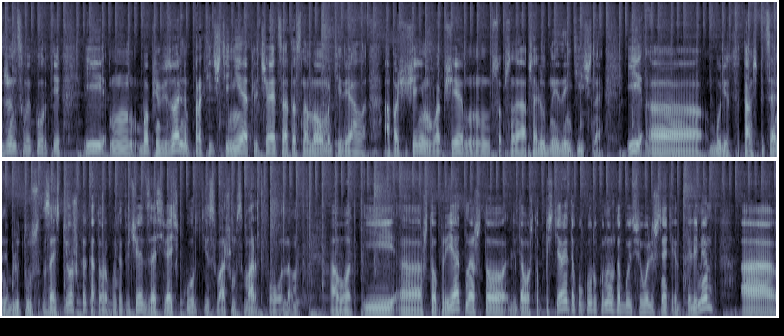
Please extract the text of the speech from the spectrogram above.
джинсовой куртки и, в общем, визуально практически не отличается от основного материала, а по ощущениям вообще, собственно, абсолютно идентично. И будет там специальная Bluetooth застежка, которая будет отвечать за связь куртки с вашим смартфоном. А вот. И э, что приятно, что для того, чтобы постирать такую куртку, нужно будет всего лишь снять этот элемент, а,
